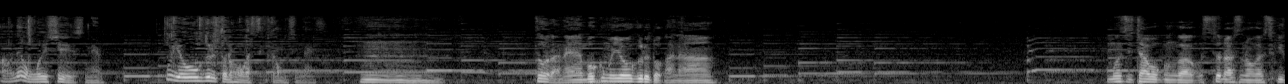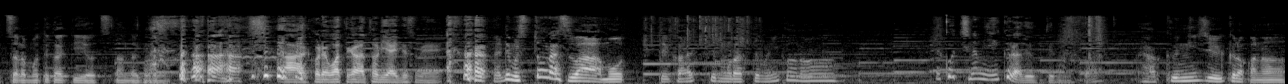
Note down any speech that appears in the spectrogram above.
あでも美味しいですね。僕ヨーグルトの方が好きかもしれないです。うんうんうん。そうだね。僕もヨーグルトかな。もしチャボくんがストラスの方が好きって言ったら持って帰っていいよって言ったんだ ああ、これ終わってから取り合いですね。けど。でもストラスは持って帰ってもらってもいいかな。えこれちなみにいくらで売ってるんですか？120いくらかな。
